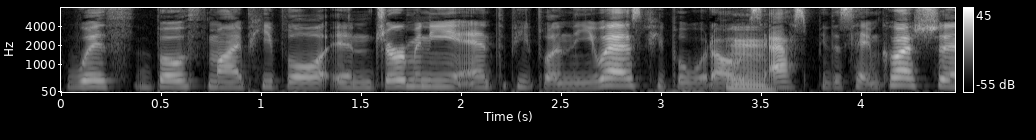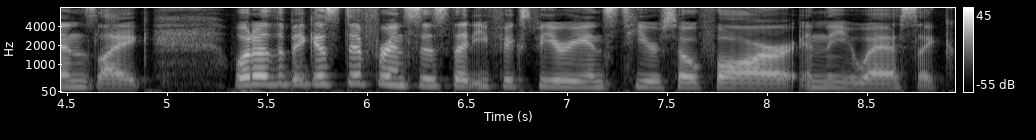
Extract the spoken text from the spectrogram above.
with both my people in Germany and the people in the US. People would always ask me the same questions like, what are the biggest differences that you've experienced here so far in the US? Like,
